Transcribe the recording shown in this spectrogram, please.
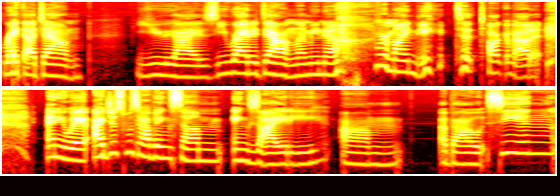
write that down. You guys, you write it down. Let me know. Remind me to talk about it. Anyway, I just was having some anxiety um, about seeing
